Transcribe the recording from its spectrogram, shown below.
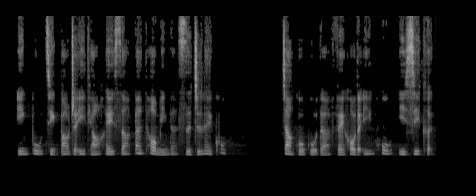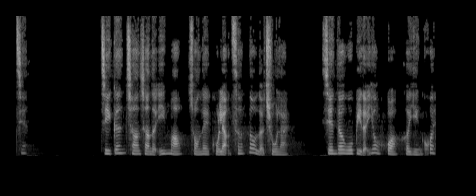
阴部紧包着一条黑色半透明的丝质内裤，胀鼓鼓的肥厚的阴户依稀可见。几根长长的阴毛从内裤两侧露了出来，显得无比的诱惑和淫秽。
